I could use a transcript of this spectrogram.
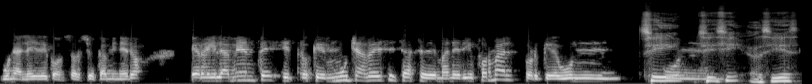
una ley de consorcio caminero que reglamente esto que muchas veces se hace de manera informal, porque un, sí, sí, sí, así es.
